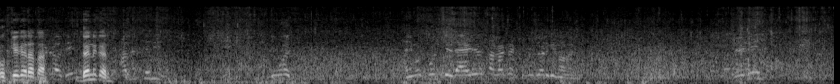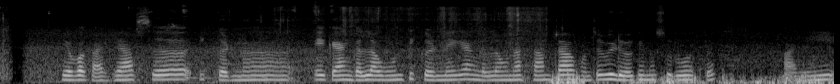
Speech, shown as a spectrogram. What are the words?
ओके कर आता. डन कर. हे बघा हे असं इकडनं एक अँगल लावून तिकडनं एक अँगल लावून असं आमच्या आव्हानचं व्हिडिओ घेणं सुरू होतं. आणि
